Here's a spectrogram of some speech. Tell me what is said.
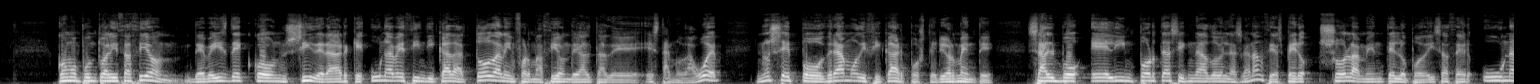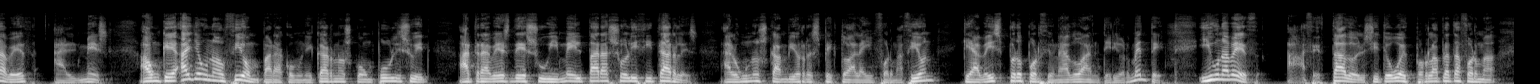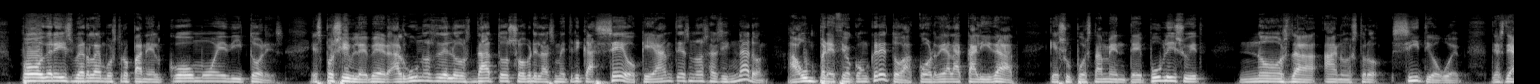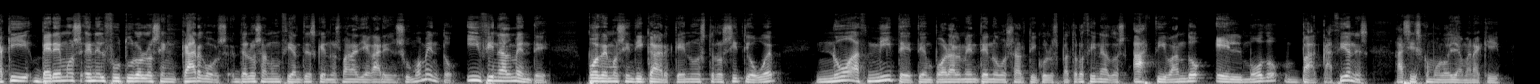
Como puntualización, debéis de considerar que una vez indicada toda la información de alta de esta nueva web, no se podrá modificar posteriormente salvo el importe asignado en las ganancias, pero solamente lo podéis hacer una vez al mes. Aunque haya una opción para comunicarnos con PubliSuite a través de su email para solicitarles algunos cambios respecto a la información que habéis proporcionado anteriormente. Y una vez aceptado el sitio web por la plataforma, podréis verla en vuestro panel como editores. Es posible ver algunos de los datos sobre las métricas SEO que antes nos asignaron a un precio concreto acorde a la calidad que supuestamente PubliSuite nos da a nuestro sitio web. Desde aquí veremos en el futuro los encargos de los anunciantes que nos van a llegar en su momento. Y finalmente, podemos indicar que nuestro sitio web no admite temporalmente nuevos artículos patrocinados activando el modo vacaciones, así es como lo llaman aquí.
